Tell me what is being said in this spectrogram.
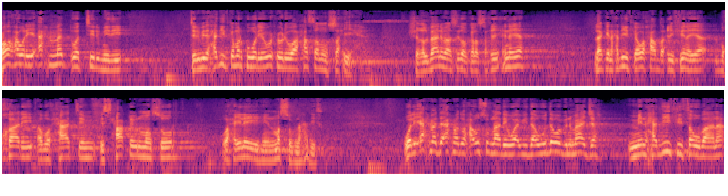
Rawaxa wariya axmed watirmidi tirmidi xadiidka markuu wariya wuxuu yidhi waa xasanun saxiix. Sheekh albaani baa sidoo kale saxiixinaya laakiin xadiidka waxaa daciifinaya bukhaari abu xaatim isxaaq ibn mansuur waxay leeyihiin ma sugna xadiidku wliaxmed axmed waxaa u sugnaaday wa abi daawuuda wabni maajah min xadiii thawbaana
